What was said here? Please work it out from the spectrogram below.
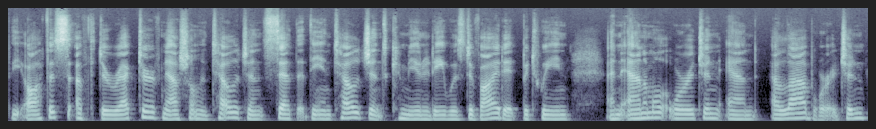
the Office of the Director of National Intelligence said that the intelligence community was divided between an animal origin and a lab origin,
